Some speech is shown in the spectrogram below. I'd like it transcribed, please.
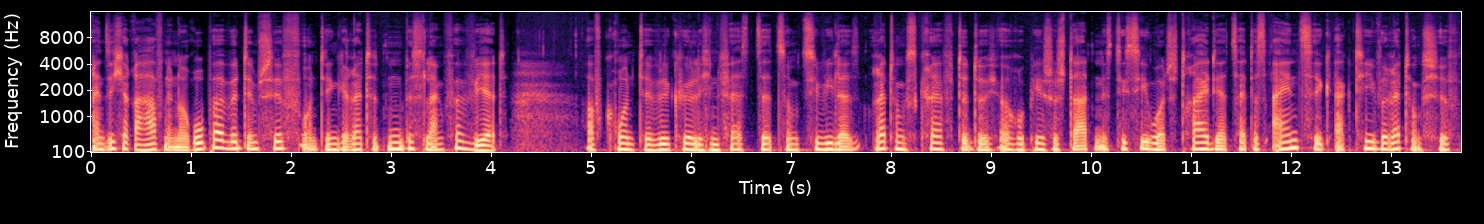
Ein sicherer Hafen in Europa wird dem Schiff und den Geretteten bislang verwehrt. Aufgrund der willkürlichen Festsetzung ziviler Rettungskräfte durch europäische Staaten ist die Sea-Watch 3 derzeit das einzig aktive Rettungsschiff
